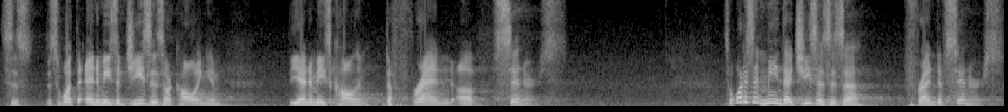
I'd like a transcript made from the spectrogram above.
This is, this is what the enemies of Jesus are calling him the enemies call him the friend of sinners. So, what does it mean that Jesus is a friend of sinners?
